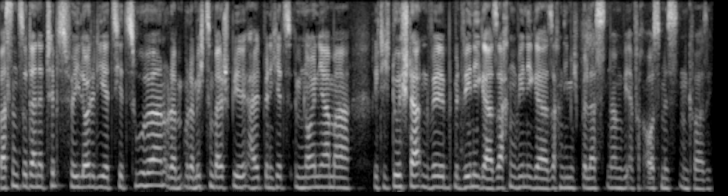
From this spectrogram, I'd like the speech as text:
was sind so deine Tipps für die Leute, die jetzt hier zuhören oder, oder mich zum Beispiel halt, wenn ich jetzt im neuen Jahr mal richtig durchstarten will, mit weniger Sachen, weniger Sachen, die mich belasten, irgendwie einfach ausmisten quasi.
